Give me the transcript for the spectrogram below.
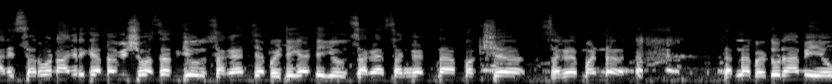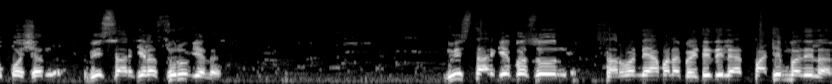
आणि सर्व नागरिकांना विश्वासात घेऊन सगळ्यांच्या भेटीगाठी घेऊन सगळ्या संघटना पक्ष सगळे मंडळ त्यांना भेटून आम्ही हे उपोषण वीस तारखेला सुरू केलं. वीस तारखेपासून सर्वांनी आम्हाला भेटी दिल्यात पाठिंबा दिलात.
